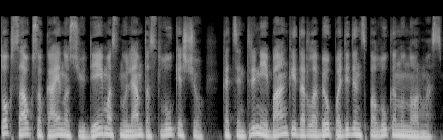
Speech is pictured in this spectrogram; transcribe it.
Toks aukso kainos judėjimas nulemtas lūkesčių, kad centriniai bankai dar labiau padidins palūkanų normas.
